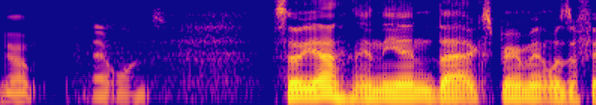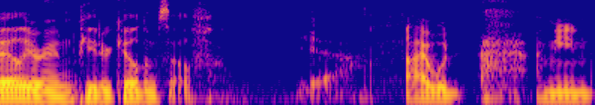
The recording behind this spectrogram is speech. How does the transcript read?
Yep. at once. So yeah, in the end, that experiment was a failure, and Peter killed himself. I would I mean,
